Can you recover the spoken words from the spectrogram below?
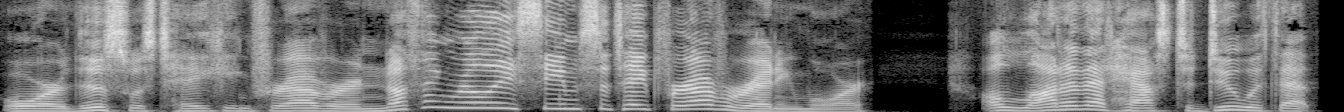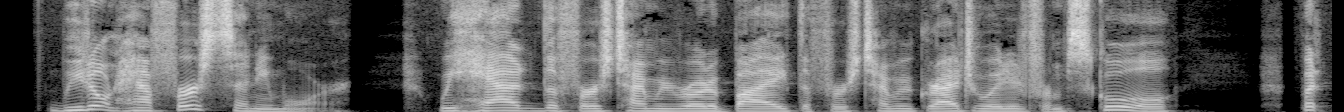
or this was taking forever, and nothing really seems to take forever anymore. A lot of that has to do with that we don't have firsts anymore. We had the first time we rode a bike, the first time we graduated from school. But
